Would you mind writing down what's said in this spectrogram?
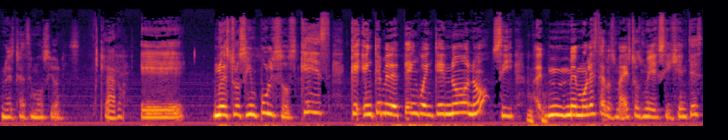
nuestras emociones, Claro. eh, nuestros impulsos. ¿Qué es? ¿Qué, ¿En qué me detengo? ¿En qué no? ¿No? Sí, eh, me molesta a los maestros muy exigentes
